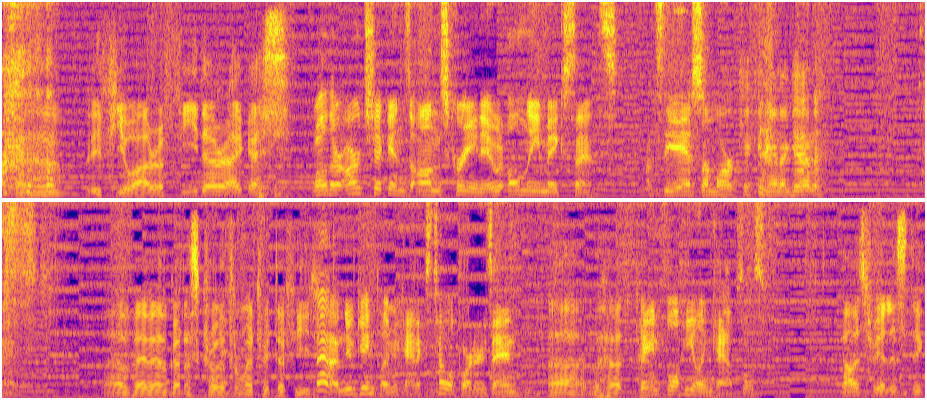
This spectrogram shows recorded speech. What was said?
Um, if you are a feeder, I guess. Well, there are chickens on the screen. It would only make sense. That's the ASMR kicking in again. Uh, maybe I'm gonna scroll through my Twitter feed. Ah, new gameplay mechanics, teleporters, and Ah, the hurt painful healing capsules. Now it's realistic.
